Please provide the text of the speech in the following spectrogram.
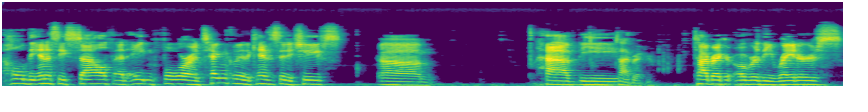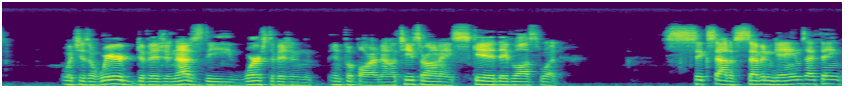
hold the NFC South at eight and four, and technically the Kansas City Chiefs um, have the Tiebreaker. tiebreaker over the Raiders, which is a weird division. That is the worst division in football right now. The Chiefs are on a skid. They've lost what six out of seven games, I think,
